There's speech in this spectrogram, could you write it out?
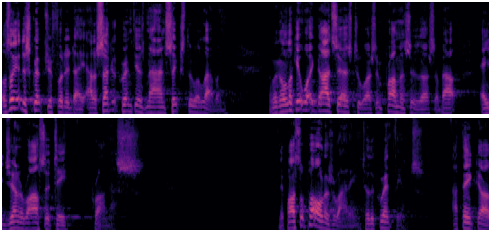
let's look at the scripture for today out of 2 Corinthians 9 6 through 11. And we're going to look at what God says to us and promises us about a generosity promise. The Apostle Paul is writing to the Corinthians. I think uh,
